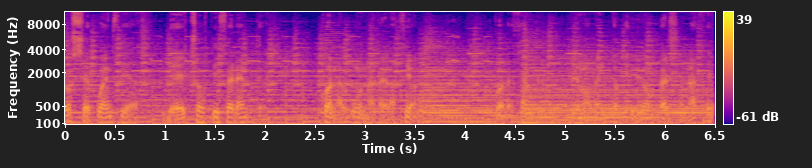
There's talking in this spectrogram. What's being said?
dos secuencias de hechos diferentes con alguna relación. Por ejemplo, el momento que vive un personaje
